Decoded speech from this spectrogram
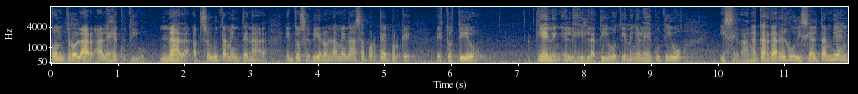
controlar al Ejecutivo. Nada, absolutamente nada. Entonces vieron la amenaza, ¿por qué? Porque estos tíos tienen el legislativo, tienen el Ejecutivo y se van a cargar el judicial también,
